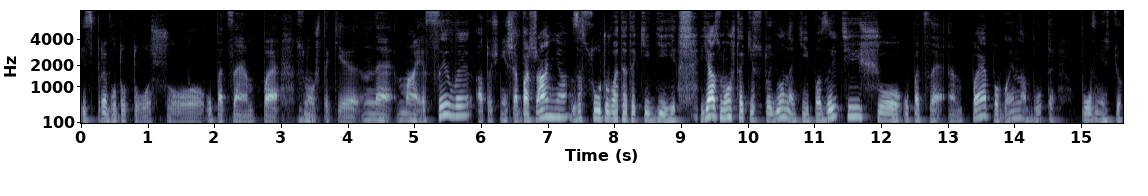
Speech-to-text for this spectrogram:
і з приводу того, що УПЦ МП знову ж таки не має сили, а точніше бажання засуджувати такі дії, я знову ж таки стою на тій позиції, що УПЦ МП повинна бути повністю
